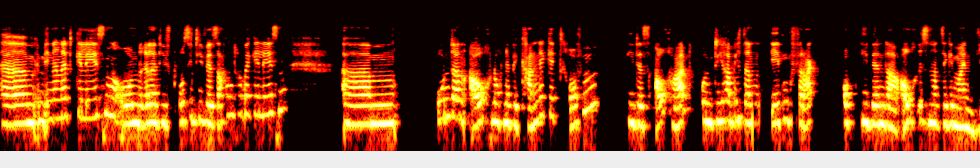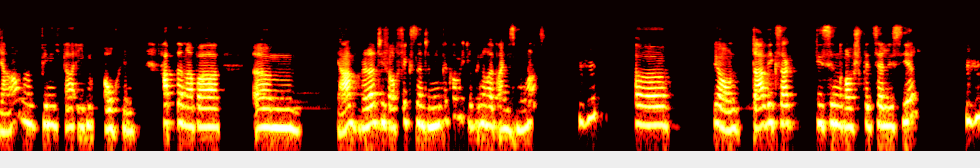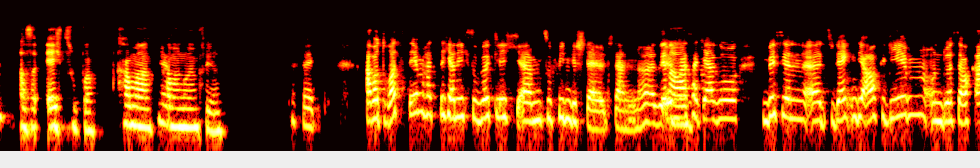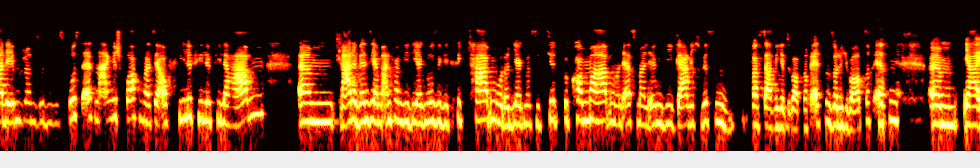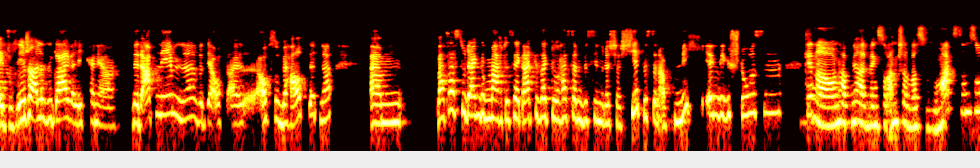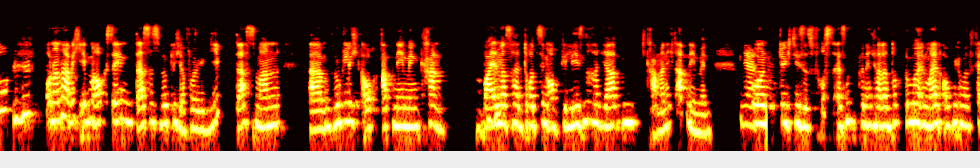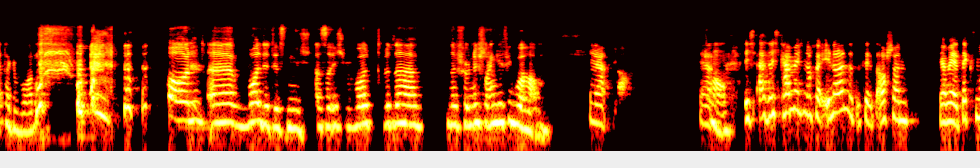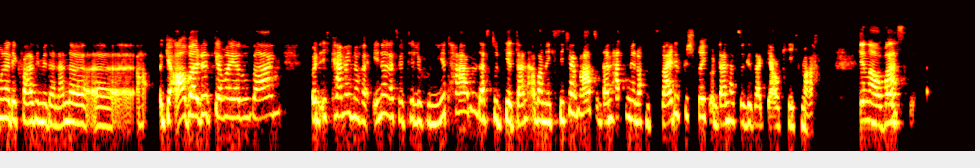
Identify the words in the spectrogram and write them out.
ähm, im Internet gelesen und relativ positive Sachen drüber gelesen. Ähm, und dann auch noch eine Bekannte getroffen, die das auch hat. Und die habe ich dann eben gefragt, ob die denn da auch ist. Und hat sie gemeint, ja. Und dann bin ich da eben auch hin. Hab dann aber ähm, ja, relativ auch fix einen Termin bekommen, ich glaube innerhalb eines Monats. Mhm. Äh, ja, und da, wie gesagt, die sind darauf spezialisiert. Mhm. Also echt super. Kann man, ja. kann man nur empfehlen. Perfekt. Aber trotzdem hat sich ja nicht so wirklich ähm, zufriedengestellt dann. Ne? Also genau. irgendwas hat ja so ein bisschen äh, zu denken dir auch gegeben. Und du hast ja auch gerade eben schon so dieses Frustessen angesprochen, was ja auch viele, viele, viele haben. Ähm, gerade wenn sie am Anfang die Diagnose gekriegt haben oder diagnostiziert bekommen haben und erstmal irgendwie gar nicht wissen, was darf ich jetzt überhaupt noch essen, soll ich überhaupt noch essen? Ähm, ja, jetzt ist eh schon alles egal, weil ich kann ja nicht abnehmen, ne? wird ja oft auch so behauptet. Ne? Ähm, was hast du dann gemacht? Du hast ja gerade gesagt, du hast dann ein bisschen recherchiert, bist dann auf mich irgendwie gestoßen. Genau, und habe mir halt längst so angeschaut, was du so magst und so. Mhm. Und dann habe ich eben auch gesehen, dass es wirklich Erfolge gibt, dass man ähm, wirklich auch abnehmen kann. Weil mhm. man es halt trotzdem auch gelesen hat, ja, hm, kann man nicht abnehmen. Ja. Und durch dieses Frustessen bin ich halt dann doch immer in meinen Augen immer fetter geworden. und äh, wollte das nicht. Also ich wollte wieder eine schöne, schlanke Figur haben. Ja. Ja. Genau. Ich, also ich kann mich noch erinnern, das ist jetzt auch schon, wir haben ja jetzt sechs Monate quasi miteinander äh, gearbeitet, kann man ja so sagen. Und ich kann mich noch erinnern, dass wir telefoniert haben, dass du dir dann aber nicht sicher warst. Und dann hatten wir noch ein zweites Gespräch und dann hast du gesagt, ja, okay, ich mach's. Genau, weil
